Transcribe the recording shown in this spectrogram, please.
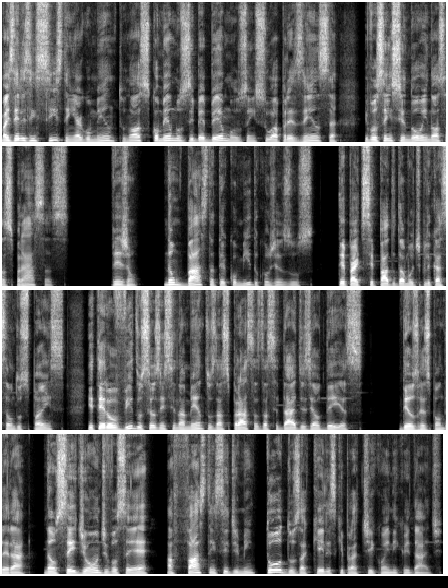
Mas eles insistem em argumento: Nós comemos e bebemos em Sua presença e você ensinou em nossas praças. Vejam, não basta ter comido com Jesus, ter participado da multiplicação dos pães e ter ouvido seus ensinamentos nas praças das cidades e aldeias. Deus responderá: Não sei de onde você é, afastem-se de mim todos aqueles que praticam a iniquidade.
